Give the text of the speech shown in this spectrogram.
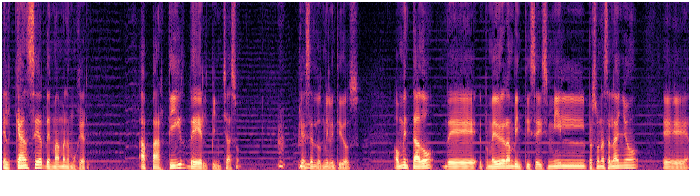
el cáncer de mama en la mujer, a partir del pinchazo, que es el 2022, ha aumentado de, el promedio eran 26 mil personas al año, eh,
